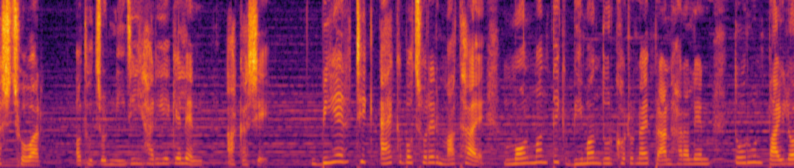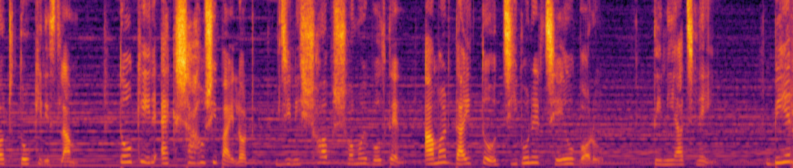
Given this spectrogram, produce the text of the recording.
আকাশ ছোঁয়ার, অথচ নিজেই হারিয়ে গেলেন আকাশে। বিয়ের ঠিক এক বছরের মাথায় মর্মান্তিক বিমান দুর্ঘটনায় প্রাণ হারালেন তরুণ পাইলট তৌকির ইসলাম। তৌকির এক সাহসী পাইলট, যিনি সব সময় বলতেন, আমার দায়িত্ব জীবনের চেয়েও বড়। তিনি আজ নেই। বিয়ের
